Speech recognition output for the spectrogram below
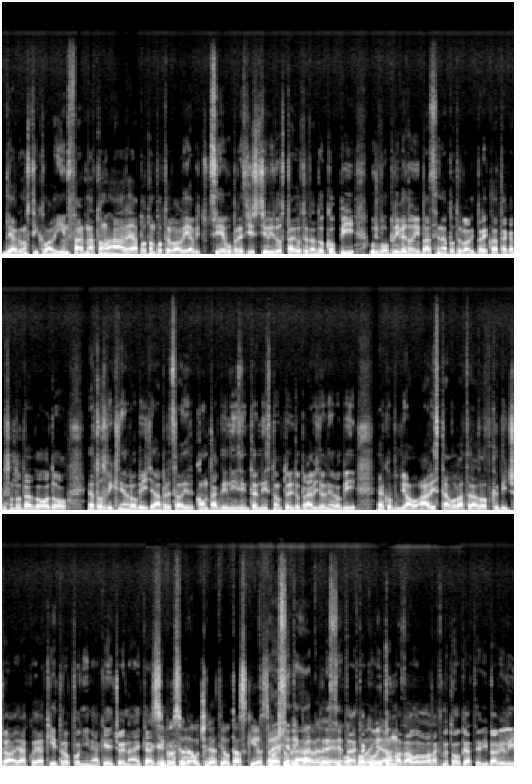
diagnostikovali infarkt na tom áre a potom potrebovali, aby tú cievu prečistili, dostali ho teda dokopy, už bol privedomý pacient a potrebovali preklad, tak aby som to teda dohodol. Ja to zvyknem robiť a predsa je kontakt iný s internistom, ktorý to pravidelne robí, ako by mal Arista volať teraz odkedy čo a ako, aký je troponín, aké je čo je na EKG. Si proste naučený na tie otázky a presne tak, presne tak, tak, kvôli tomu ma zavolala, tak sme to opäť vybavili,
